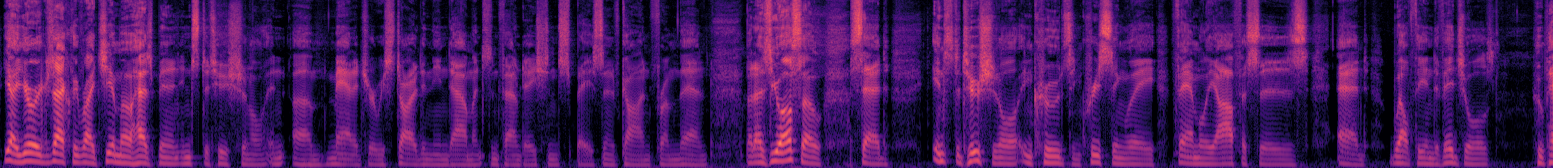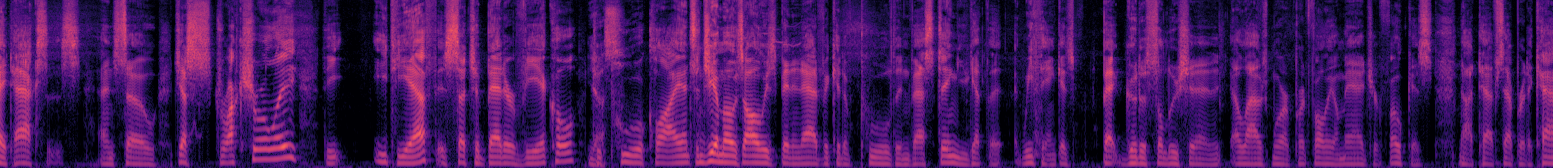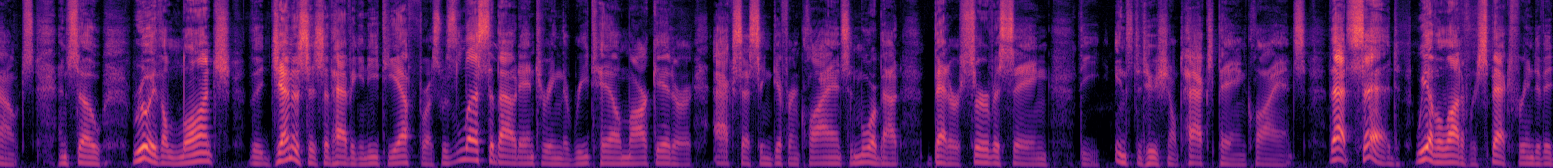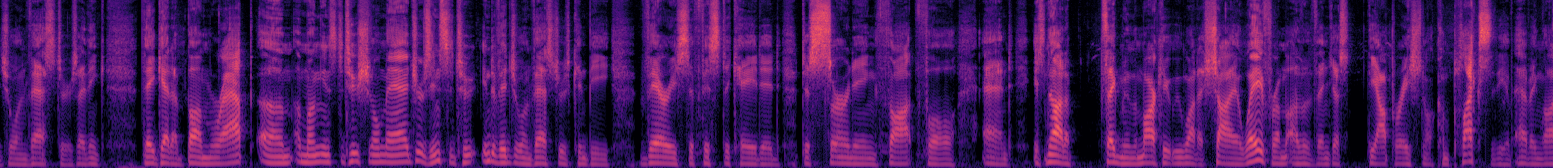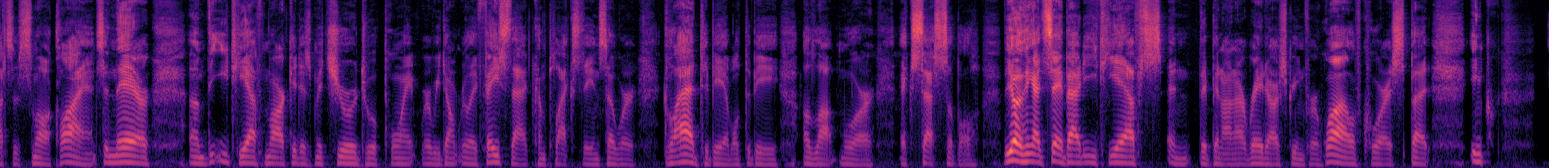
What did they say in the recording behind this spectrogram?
Yeah, you're exactly right. GMO has been an institutional in, um, manager. We started in the endowments and foundations space and have gone from then. But as you also said, institutional includes increasingly family offices and wealthy individuals who pay taxes. And so, just structurally, the ETF is such a better vehicle yes. to pool clients. And GMO has always been an advocate of pooled investing. You get the, we think, it's good a solution and it allows more portfolio manager focus, not to have separate accounts. And so, really, the launch, the genesis of having an ETF for us was less about entering the retail market or accessing different clients and more about better servicing the institutional tax-paying clients. That said, we have a lot of respect for individual investors. I think they get a bum rap um, among institutional managers. Institu- individual investors can be very sophisticated, discerning, thoughtful, and it's not a segment of the market we want to shy away from other than just the operational complexity of having lots of small clients. And there, um, the ETF market has matured to a point where we don't really face that complexity. And so we're glad to be able to be a lot more accessible. The other thing I'd say about ETFs, and they've been on our radar screen for a while, of course, but in,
